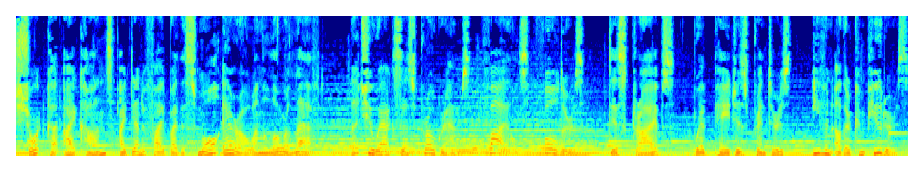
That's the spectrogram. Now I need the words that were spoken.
Shortcut icons, identified by the small arrow on the lower left, let you access programs, files, folders, disk drives, web pages, printers, even other computers.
